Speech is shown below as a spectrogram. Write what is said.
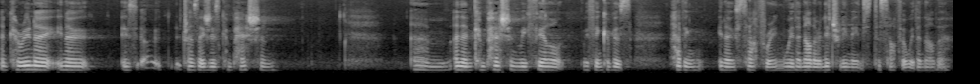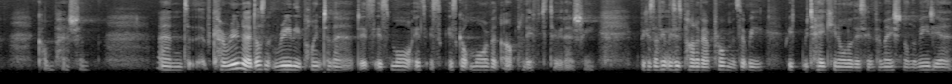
and karuna, you know, is uh, translated as compassion. Um, and then compassion we feel, we think of as having, you know, suffering with another. It literally means to suffer with another. Compassion. And karuna doesn't really point to that. It's, it's more, it's, it's, it's got more of an uplift to it actually. Because I think this is part of our problem is that we, we, we take in all of this information on the media,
